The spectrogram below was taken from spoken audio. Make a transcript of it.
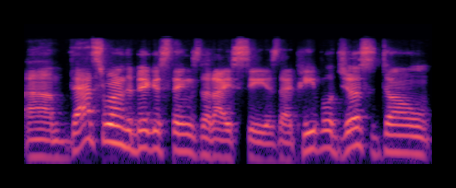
Um, that's one of the biggest things that I see is that people just don't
